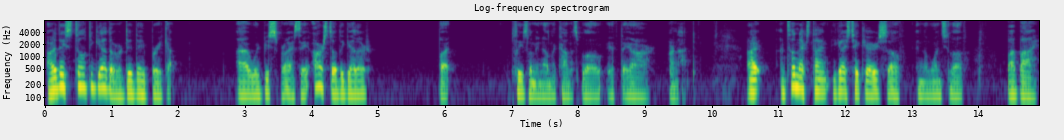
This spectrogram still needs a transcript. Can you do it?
Are they still together or did they break up? I would be surprised they are still together, but please let me know in the comments below if they are or not. All right, until next time, you guys take care of yourself and the ones you love. Bye-bye.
